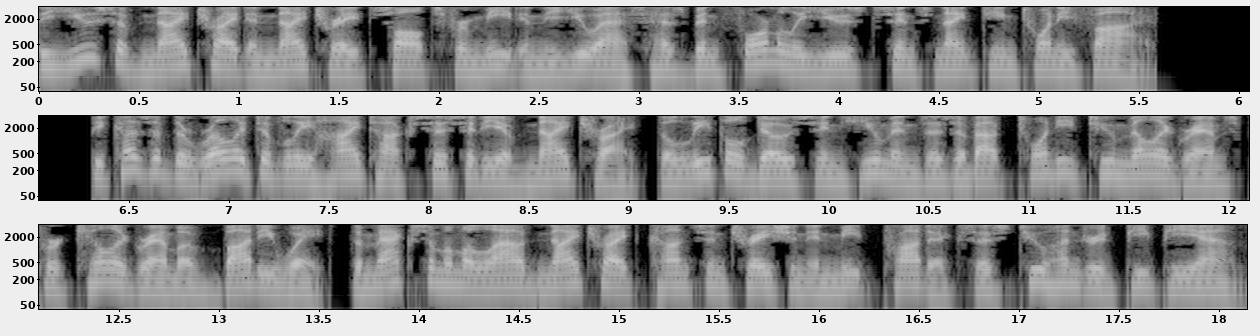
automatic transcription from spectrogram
The use of nitrite and nitrate salts for meat in the U.S. has been formally used since 1925. Because of the relatively high toxicity of nitrite the lethal dose in humans is about 22 mg per kilogram of body weight, the maximum allowed nitrite concentration in meat products is 200 ppm.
